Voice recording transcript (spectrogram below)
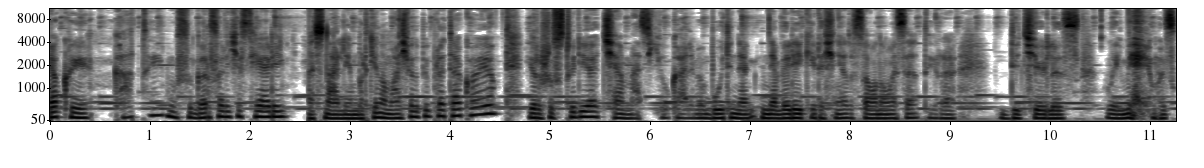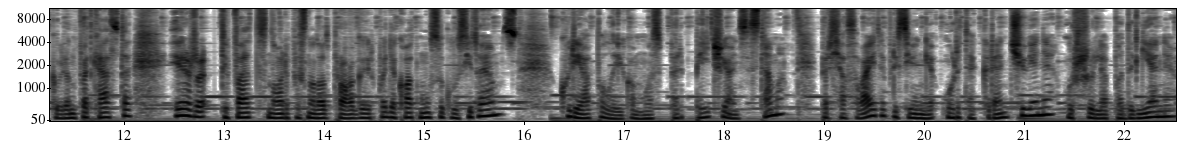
Dėkui, Katai, mūsų garso režisieriai, nacionalinėje Martino Mašvėdo bibliotekoje. Įrašų studijoje čia mes jau galime būti, ne, nebereikia įrašinėti savo namuose, tai yra didžiulis laimėjimas, kuriant podcastą. Ir taip pat noriu pasinaudoti progą ir padėkoti mūsų klausytojams, kurie palaiko mus per Patreon sistemą. Per šią savaitę prisijungė Urte Krenčiuvienė, Uršulė Padagienė,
